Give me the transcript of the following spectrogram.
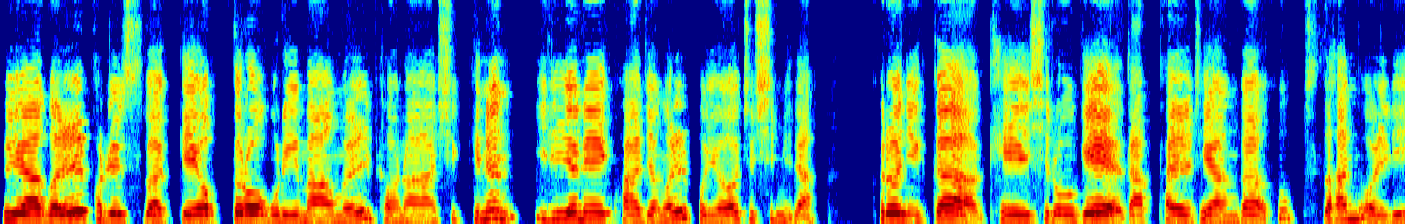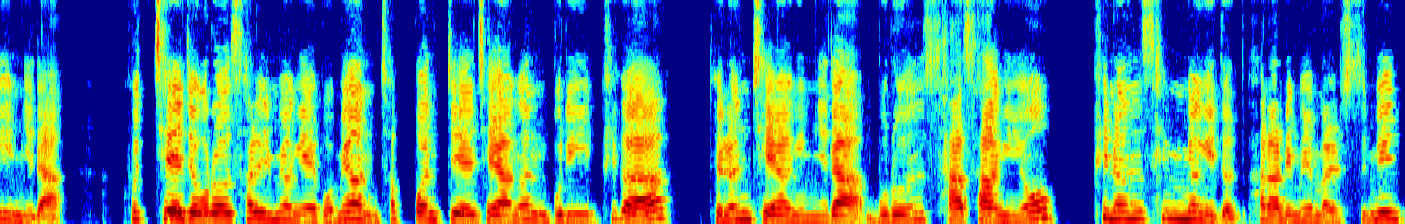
죄악을 버릴 수밖에 없도록 우리 마음을 변화시키는 일련의 과정을 보여주십니다. 그러니까 계시록의 나팔 재앙과 흡사한 원리입니다. 구체적으로 설명해 보면 첫 번째 재앙은 물이 피가 되는 재앙입니다. 물은 사상이요 피는 생명이듯 하나님의 말씀이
